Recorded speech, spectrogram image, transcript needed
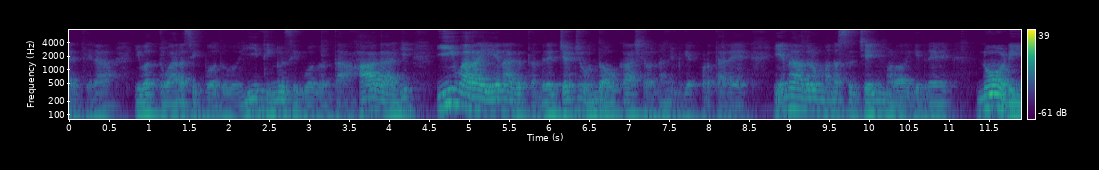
ಇರ್ತೀರಾ? ಇವತ್ತು ವಾರ ಸಿಗ್ಬೋದು, ಈ ತಿಂಗಳು ಸಿಗ್ಬೋದು ಅಂತ. ಹಾಗಾಗಿ ಈ ವಾರ ಏನಾಗುತ್ತಂದರೆ ಜಡ್ಜ್ ಒಂದು ಅವಕಾಶವನ್ನು ನಿಮಗೆ ಕೊಡ್ತಾರೆ. ಏನಾದರೂ ಮನಸ್ಸು ಚೇಂಜ್ ಮಾಡೋದಾಗಿದ್ದರೆ ನೋಡಿ.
